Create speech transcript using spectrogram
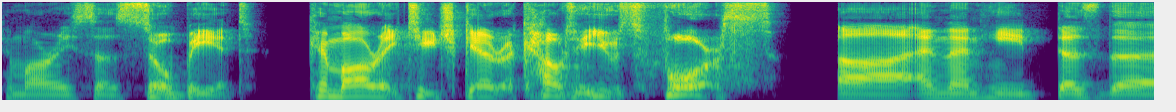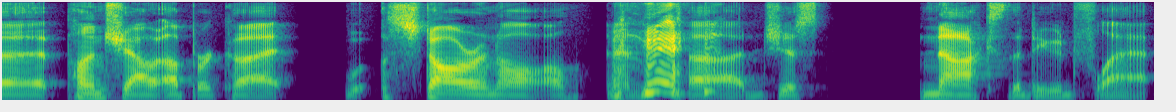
Kimahri says, "So be it. Kimahri teach Garik how to use force." Uh, and then he does the punch out uppercut, star and all, and uh, just knocks the dude flat.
